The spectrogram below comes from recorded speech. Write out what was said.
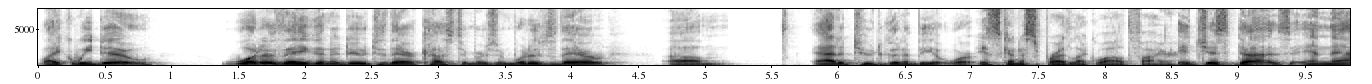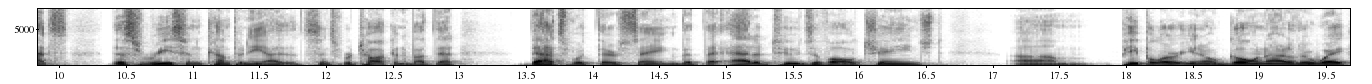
like we do, what are they going to do to their customers and what is their um, attitude going to be at work? It's going to spread like wildfire. It just does. And that's this recent company. I, since we're talking about that, that's what they're saying that the attitudes have all changed. Um, people are, you know, going out of their way.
